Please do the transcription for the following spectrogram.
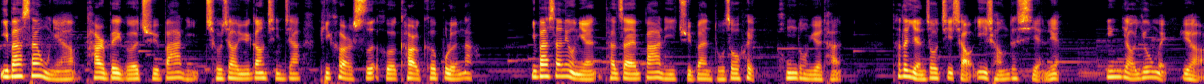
一八三五年啊，塔尔贝格去巴黎求教于钢琴家皮克尔斯和卡尔科布伦纳。一八三六年，他在巴黎举办独奏会，轰动乐坛。他的演奏技巧异常的显练，音调优美悦耳。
